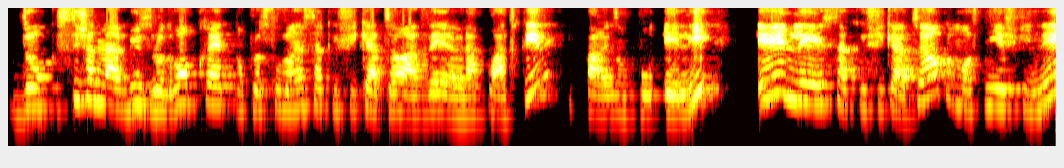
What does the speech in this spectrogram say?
Donc, si je ne m'abuse, le grand prêtre, donc le souverain sacrificateur avait euh, la poitrine, par exemple pour Élie, et les sacrificateurs, comme Osni et Finé,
